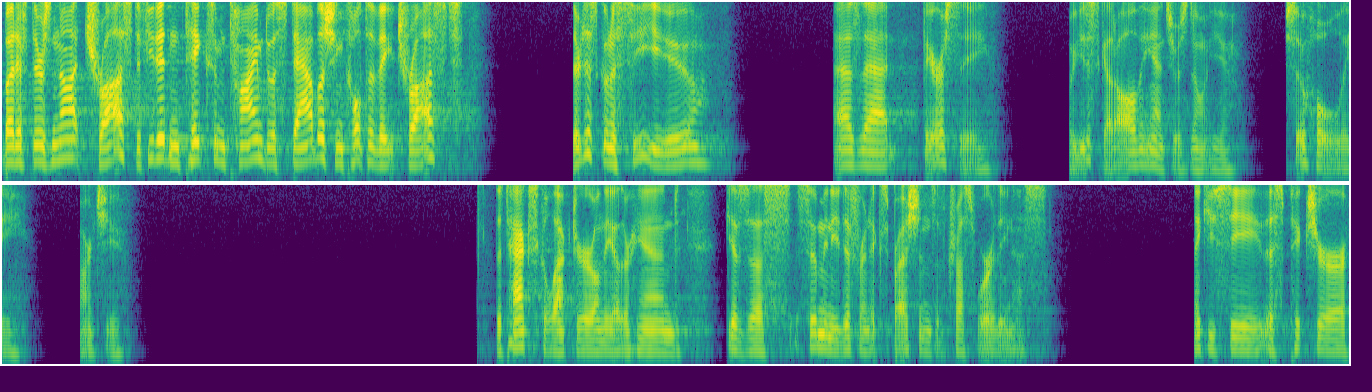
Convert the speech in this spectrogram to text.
but if there's not trust, if you didn't take some time to establish and cultivate trust, they're just going to see you as that Pharisee. Well, you just got all the answers, don't you? So holy, aren't you? The tax collector, on the other hand, gives us so many different expressions of trustworthiness. I think you see this picture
